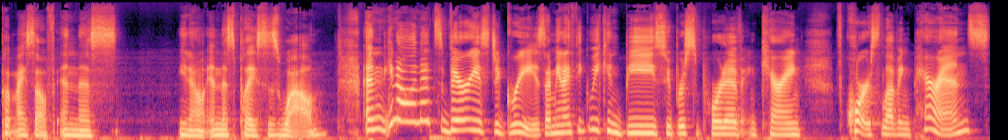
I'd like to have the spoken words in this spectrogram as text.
put myself in this you know, in this place as well. And, you know, and it's various degrees. I mean, I think we can be super supportive and caring, of course, loving parents.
